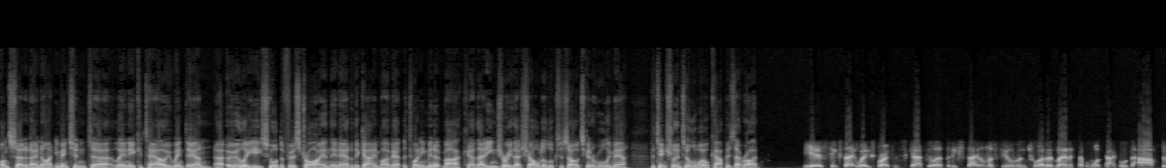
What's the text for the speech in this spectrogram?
on Saturday night. You mentioned uh, Len who went down uh, early. He scored the first try and then out of the game by about the 20 minute mark. Uh, that injury, that shoulder, looks as though it's going to rule him out potentially until the World Cup. Is that right? Yeah, six to eight weeks broken scapula, but he stayed on the field and tried to land a couple more tackles after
